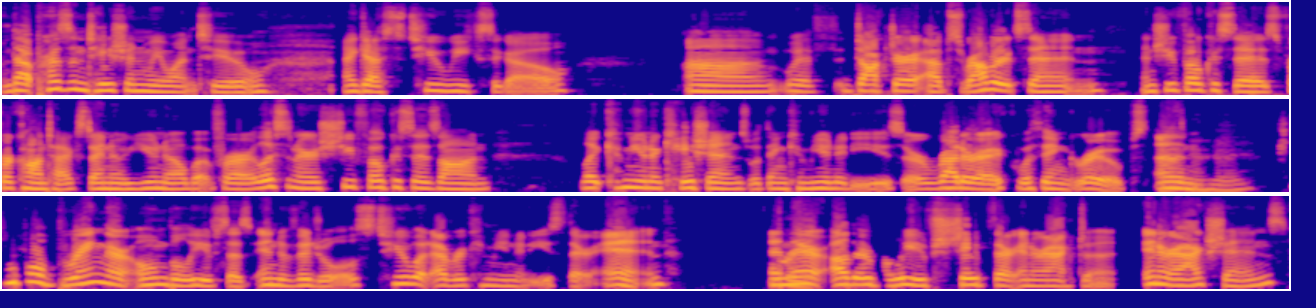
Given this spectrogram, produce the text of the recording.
that presentation we went to i guess two weeks ago um with dr epps robertson and she focuses for context i know you know but for our listeners she focuses on like communications within communities or rhetoric within groups and people bring their own beliefs as individuals to whatever communities they're in and Right. their other beliefs shape their interact- interactions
